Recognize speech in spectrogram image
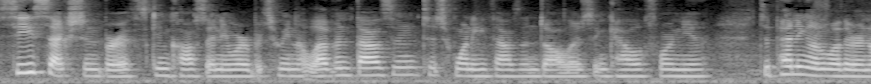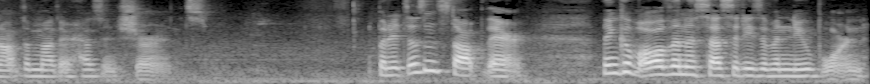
C section births can cost anywhere between 11,000 to $20,000 in California, depending on whether or not the mother has insurance. But it doesn't stop there. Think of all the necessities of a newborn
